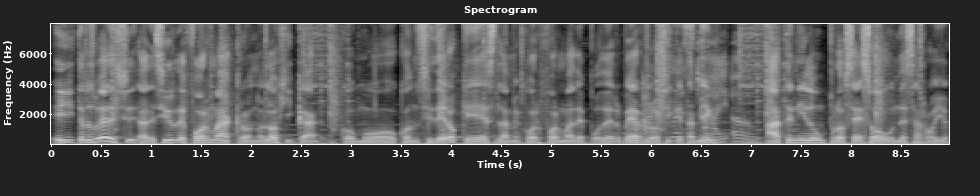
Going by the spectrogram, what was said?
Y te los voy a decir, a decir, de forma cronológica, como considero que es la mejor forma de poder verlos y que también ha tenido un proceso o un desarrollo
